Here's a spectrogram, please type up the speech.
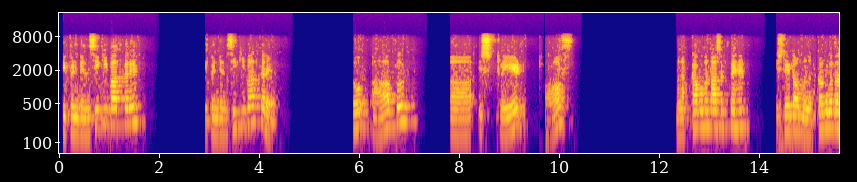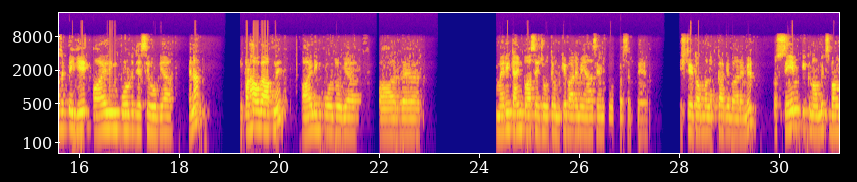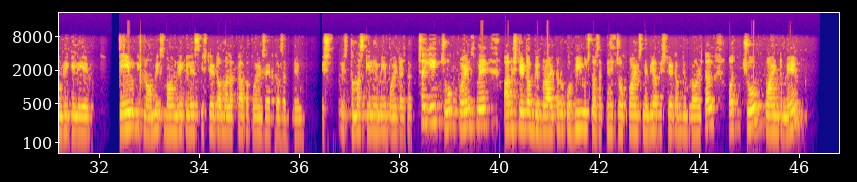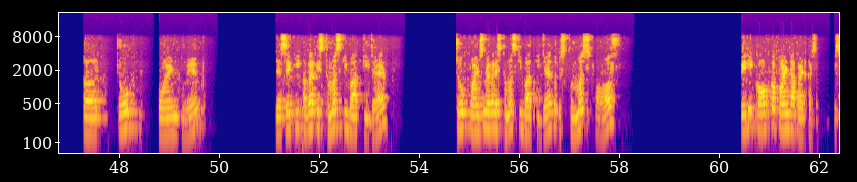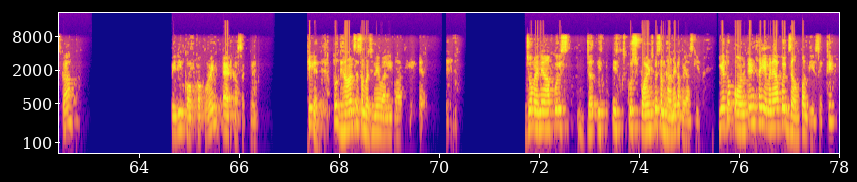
डिपेंडेंसी की बात करें डिपेंडेंसी की बात करें तो आप स्ट्रेट ऑफ़ मलक्का को बता सकते हैं। स्टेट ऑफ़ मलक्का को बता सकते हैं। ये ऑयल इंपोर्ट जैसे हो गया, है ना? पढ़ा होगा आपने? ऑयल इंपोर्ट हो गया और मेरी टाइम पासेज होते हैं, उनके बारे में यहाँ से हम कोट कर सकते हैं। स्टेट ऑफ़ मलक्का के बारे में। और सेम इकोनॉमिक्स बाउंड्री के लिए सेम इकोनॉमिक्स बाउंड्री के लिए स्टेट ऑफ़ मलक्का का पॉइंट सेट कर सकते हैं। इस्थमस के लिए भी पॉइंट है अच्छा ये चोक पॉइंट्स में आप स्टेट ऑफ़ गिब्राल्टर को भी यूज़ कर सकते हैं। चोक पॉइंट्स में भी आप स्टेट ऑफ़ गिब्राल्टर और चोक पॉइंट में चोक पॉइंट में जैसे कि अगर इस्थमस की बात की जाए चोक पॉइंट्स में अगर इस्थमस की बात की जाए तो इस्थमस ऑफ़ पेरिकॉप का पॉइंट आप ऐड कर सकते हैं। इसका पेरिकॉप का पॉइंट ऐड कर सकते हैं। ठीक है? तो ध्यान से समझने वाली बात ये है। जो मैंने आपको इस, ज, इस, इस कुछ पॉइंट्स में समझाने का प्रयास किया। ये तो कंटेंट था ये मैंने आपको एग्जांपल दिए सिर्फ़ ठीक?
